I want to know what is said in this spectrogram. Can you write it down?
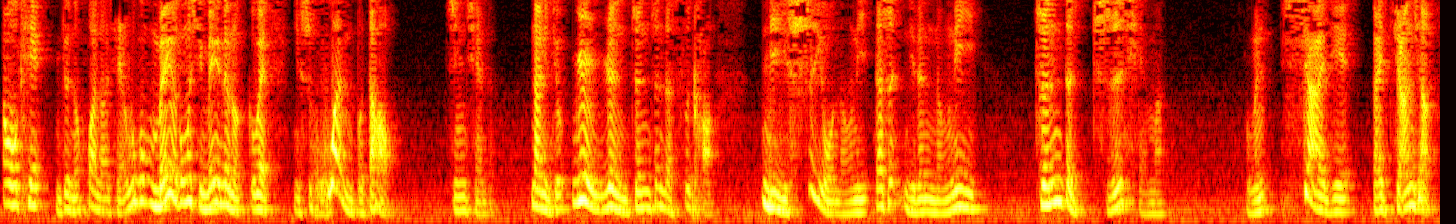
，OK，你就能换到钱；如果没有东西没有内容，各位你是换不到金钱的。那你就认认真真的思考，你是有能力，但是你的能力真的值钱吗？我们下一节来讲讲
